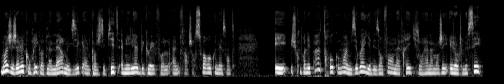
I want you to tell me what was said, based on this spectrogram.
Moi, j'ai jamais compris quand ma mère me disait, quand j'étais petite, Amelia, be grateful. Enfin, genre, sois reconnaissante. Et je comprenais pas trop comment elle me disait, ouais, il y a des enfants en Afrique qui ont rien à manger. Et genre, je le sais.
